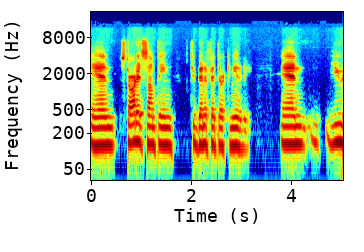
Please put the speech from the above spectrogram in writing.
and started something to benefit their community. And you,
